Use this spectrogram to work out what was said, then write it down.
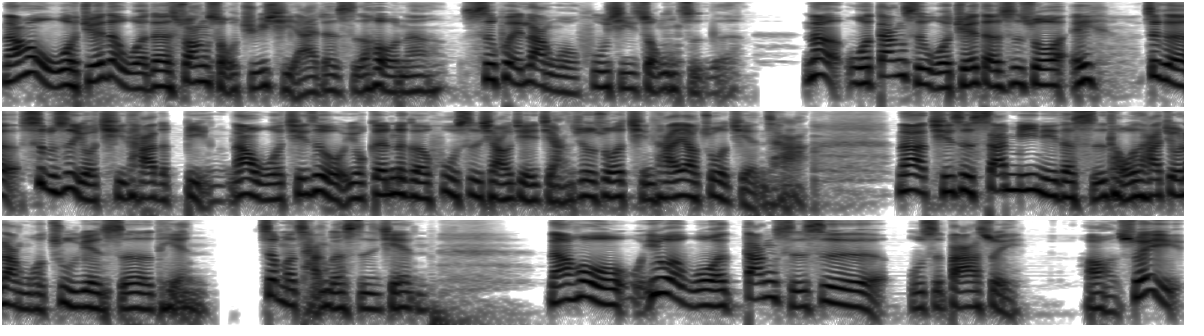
然后我觉得我的双手举起来的时候呢，是会让我呼吸终止的。那我当时我觉得是说，哎，这个是不是有其他的病？那我其实我有跟那个护士小姐讲，就是说请她要做检查。那其实三米尼的石头，他就让我住院十二天，这么长的时间。然后因为我当时是五十八岁。哦，所以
